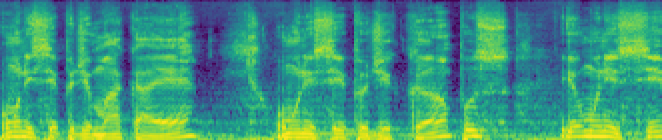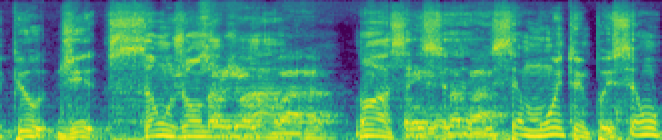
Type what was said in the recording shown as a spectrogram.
o município de Macaé, o município de Campos e o município de São João São da João Barra. Barra. Nossa, isso, é, isso é muito, isso é um,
